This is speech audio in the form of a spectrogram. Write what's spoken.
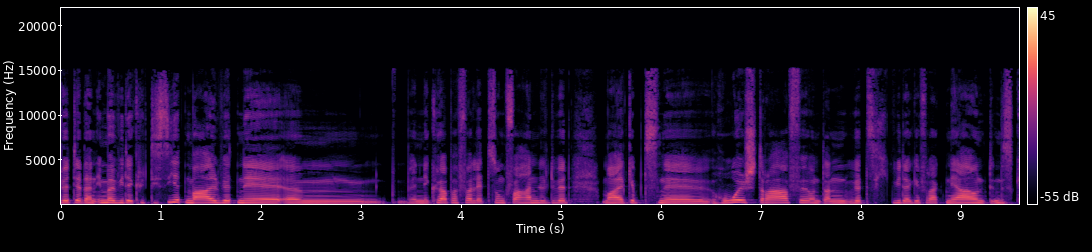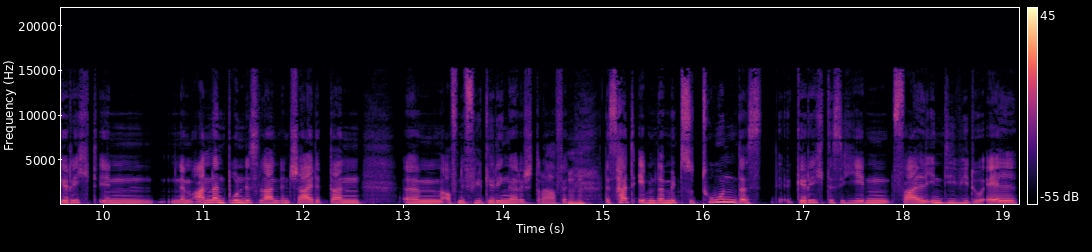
wird ja dann immer wieder kritisiert. Mal wird eine, ähm, wenn eine Körperverletzung verhandelt wird, mal gibt's eine hohe Strafe und dann wird sich wieder gefragt, ja, und das Gericht in einem anderen Bundesland entscheidet dann ähm, auf eine viel geringere Strafe. Mhm. Das hat eben damit zu tun, dass Gerichte sich jeden Fall individuell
